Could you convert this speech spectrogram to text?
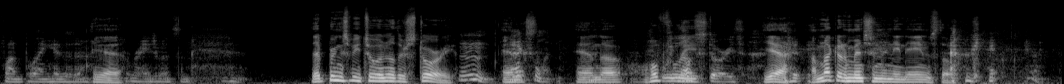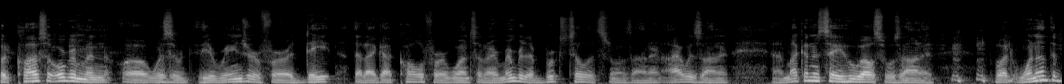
fun playing his uh, arrangements. And, That brings me to another story, Mm, And- excellent. and uh, We hopefully, love stories. yeah, I'm not going to mention any names though. Okay. But Claus Ogerman uh, was a, the arranger for a date that I got called for once, and I remember that Brooks Tillotson was on it, I was on it, and I'm not going to say who else was on it, but one of the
